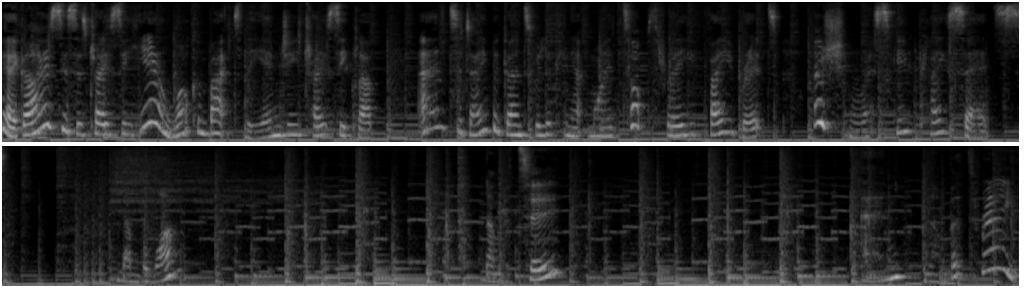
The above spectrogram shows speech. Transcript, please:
There, guys. This is Tracey here, and welcome back to the MG Tracey Club. And today we're going to be looking at my top three favourite ocean rescue play sets. Number one, number two, and number three.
